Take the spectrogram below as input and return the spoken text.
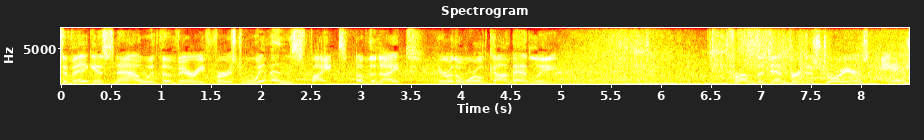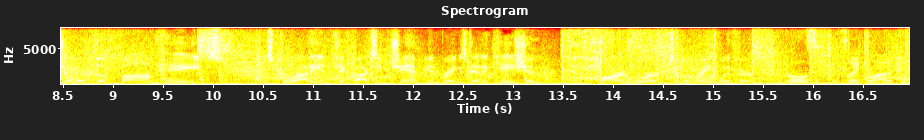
to Vegas now with the very first women's fight of the night here in the World Combat League. From the Denver Destroyers, Angela the Bomb Hayes. This karate and kickboxing champion brings dedication and hard work to the ring with her. The goal is to inflict a lot of pain.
